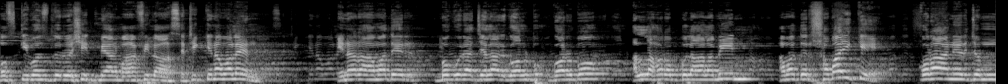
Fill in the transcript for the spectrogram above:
মুফতি বজলুর রশিদ মিয়ার মাহফিলও আছে। ঠিক কিনা বলেন? এনারা আমাদের বগুড়া জেলার গল্প গর্ব। আল্লাহ রব্বুল আলমিন আমাদের সবাইকে কোরআনের জন্য,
